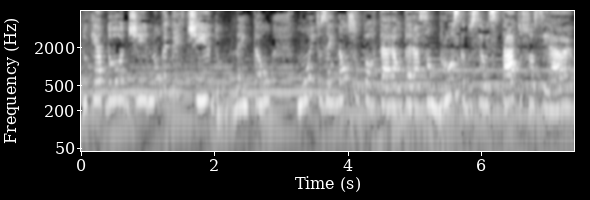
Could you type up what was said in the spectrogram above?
do que a dor de nunca ter tido, né? Então, muitos em não suportar a alteração brusca do seu status social,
